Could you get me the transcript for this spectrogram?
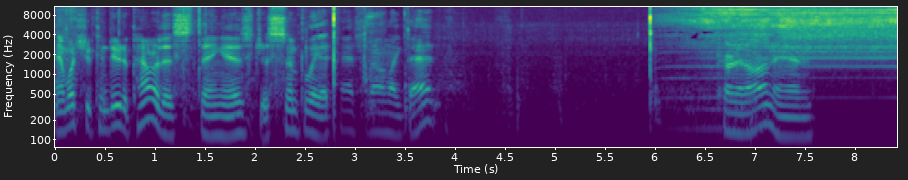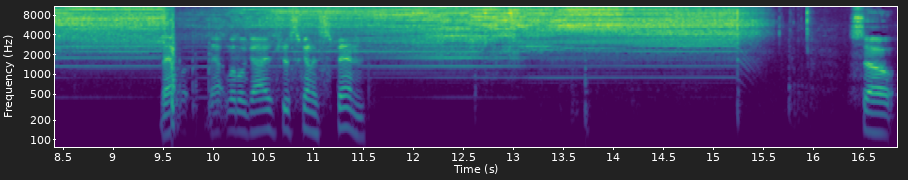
And what you can do to power this thing is just simply attach it on like that turn it on and that, that little guy's just going to spin. So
